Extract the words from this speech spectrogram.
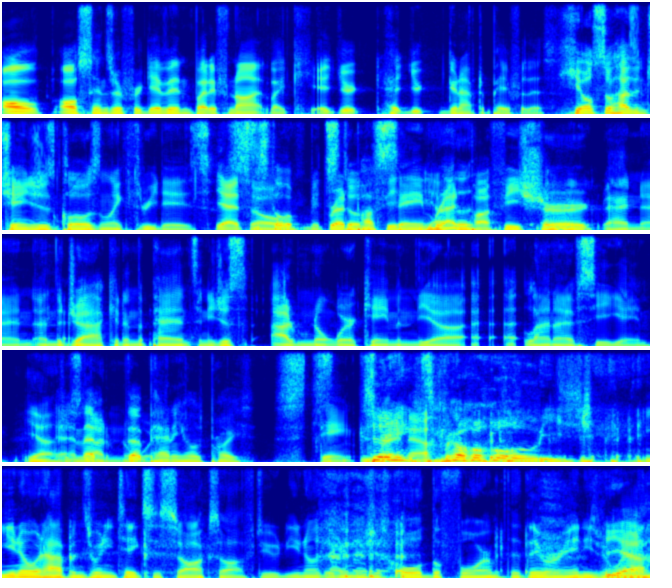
all all sins are forgiven. But if not, like it, you're you're gonna have to pay for this. He also hasn't changed his clothes in like three days. Yeah, it's so still a it's red still puffy. the same Yeah, red the- puffy shirt and, and, and the jacket and the pants, and he just out of nowhere came in the uh, Atlanta FC game. Yeah. Yeah, and that of that pantyhose probably stinks right now. bro. Holy shit. You know what happens when he takes his socks off, dude? You know they're gonna just hold the form that they were in. He's been Yeah. wearing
